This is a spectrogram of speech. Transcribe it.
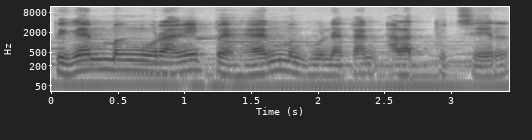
dengan mengurangi bahan menggunakan alat butsir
